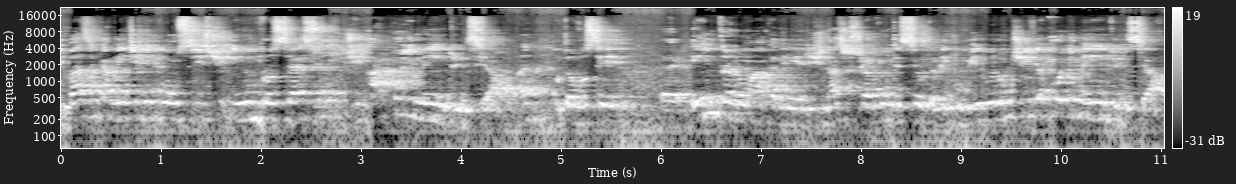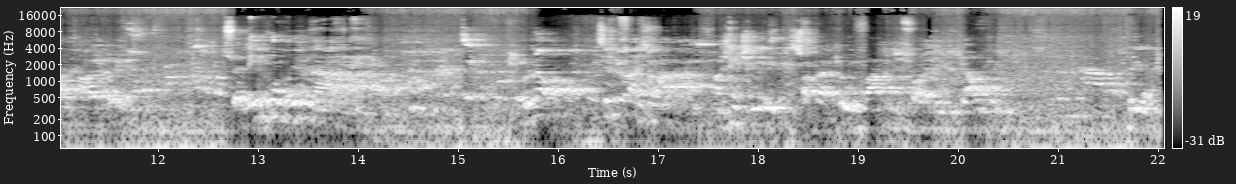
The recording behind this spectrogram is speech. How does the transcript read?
E basicamente ele consiste em um processo de acolhimento inicial. Né? Então você é, entra numa academia de ginástica, isso já aconteceu também comigo, eu não tive acolhimento inicial. Isso é bem comum na, não, você faz uma gentileza só para que eu vá de fora de algo. Obrigado.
